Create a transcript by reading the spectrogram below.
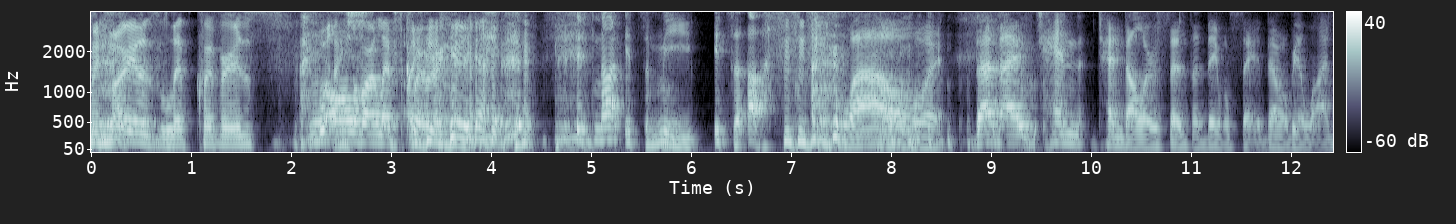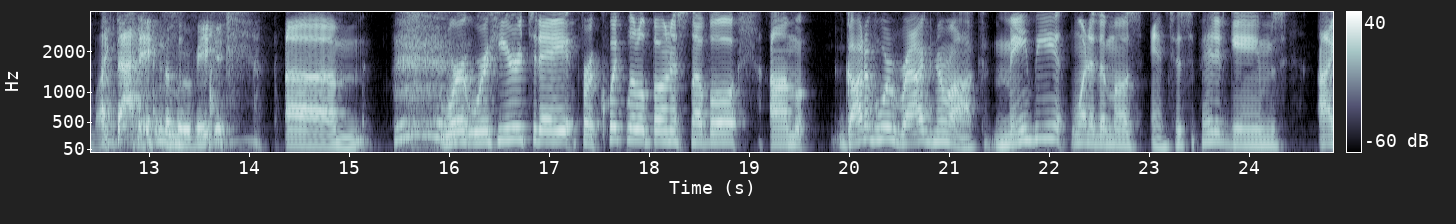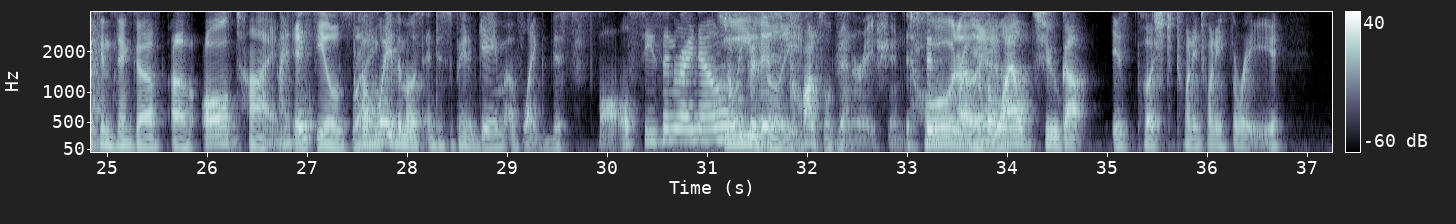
when Mario's lip quivers. All of our lips quiver. it's not it's a me, it's a us. wow. Oh boy. That, that 10 dollars says that they will say that will be a line like that in the movie. Um, we're we're here today for a quick little bonus level. Um, God of War Ragnarok, maybe one of the most anticipated games I can think of of all time. I It think feels like Probably the most anticipated game of like this fall season right now. Only for this Easily. console generation. Since Breath of the Wild 2 got is pushed to 2023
